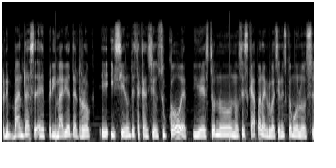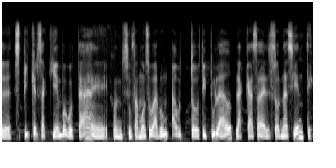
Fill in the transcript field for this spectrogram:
bandas eh, primarias del rock eh, hicieron de esta canción su cover y de esto no, no se escapan agrupaciones como los eh, Speakers aquí en Bogotá con su famoso álbum autotitulado La Casa del Sol Naciente.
